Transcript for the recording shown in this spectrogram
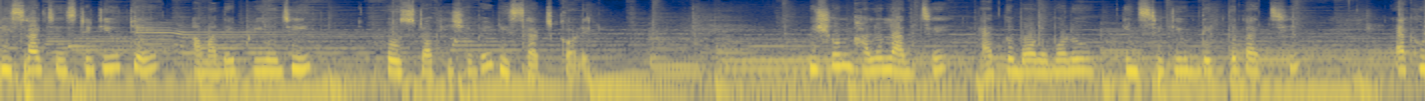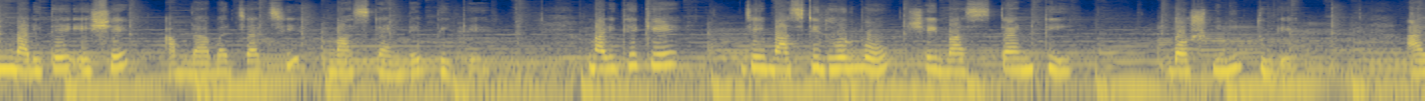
রিসার্চ ইনস্টিটিউটে আমাদের প্রিয়জিৎ পোস্টক হিসেবে রিসার্চ করে। ভীষণ ভালো লাগছে, এত বড় বড় ইনস্টিটিউট দেখতে পাচ্ছি। এখন বাড়িতে এসে আমরা আবার যাচ্ছি বাস স্ট্যান্ডের দিকে। বাড়ি থেকে যেই বাসটি ধরবো, সেই বাস স্ট্যান্ডটি দশ মিনিট দূরে। আর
